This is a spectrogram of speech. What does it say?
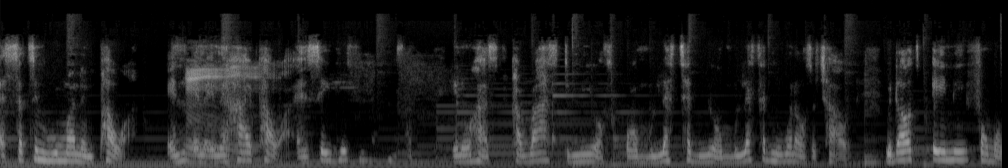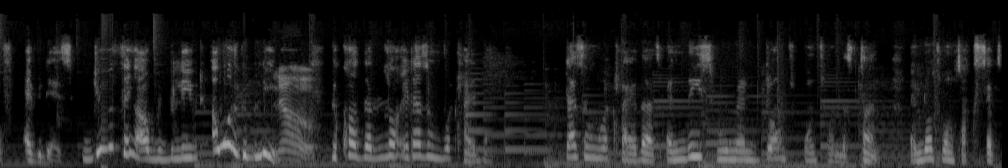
a certain woman in power in, in, in, a high hmm. power and say this you know has harassed me or, or molested me or molested me when I was a child without any form of evidence. Do you think I'll be believed? I won't be believed. No. Because the law it doesn't work like that. It doesn't work like that. And these women don't want to understand and don't want to accept.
